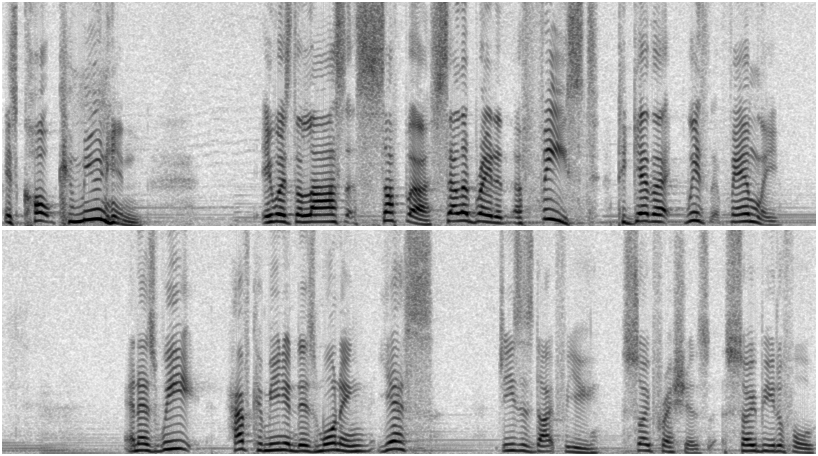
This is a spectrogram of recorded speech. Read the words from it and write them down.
It's called communion. It was the Last Supper, celebrated a feast together with family. And as we have communion this morning, yes, Jesus died for you. So precious, so beautiful,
